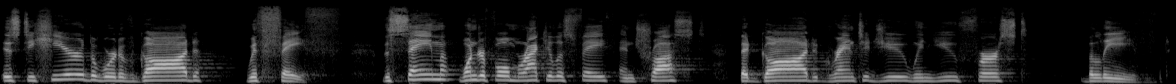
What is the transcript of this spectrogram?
is to hear the word of God with faith. The same wonderful, miraculous faith and trust that God granted you when you first believed.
